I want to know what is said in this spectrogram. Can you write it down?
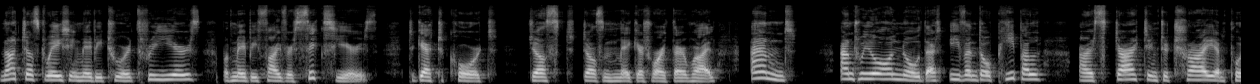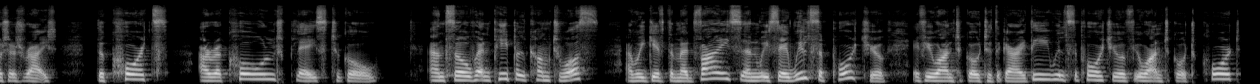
not just waiting maybe two or three years, but maybe five or six years to get to court just doesn't make it worth their while. And and we all know that even though people are starting to try and put it right, the courts are a cold place to go. And so when people come to us and we give them advice and we say, we'll support you if you want to go to the Gardaí, we'll support you if you want to go to court,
